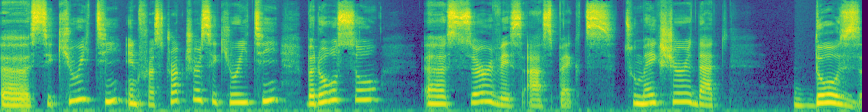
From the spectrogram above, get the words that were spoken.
uh, security, infrastructure security, but also uh, service aspects to make sure that those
